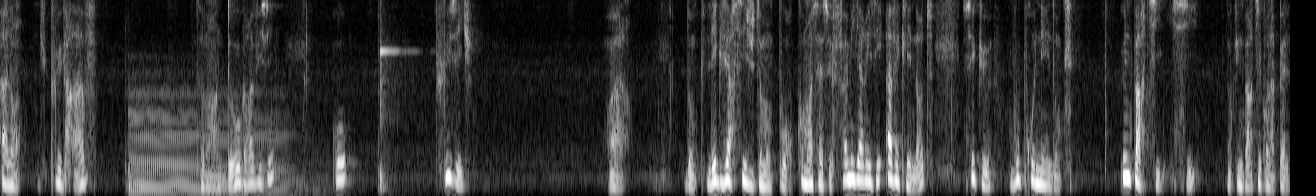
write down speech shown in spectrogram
allant du plus grave, nous avons un Do grave ici, au plus aigu. Voilà. Donc l'exercice justement pour commencer à se familiariser avec les notes, c'est que vous prenez donc une partie ici, donc une partie qu'on appelle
